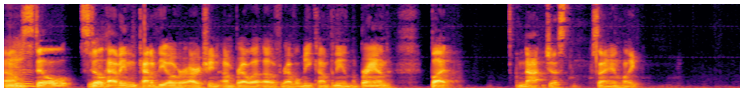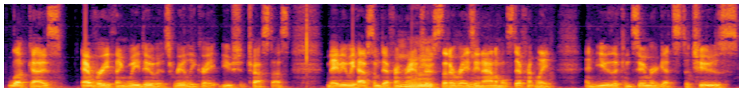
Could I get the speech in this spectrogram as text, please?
Um, hmm. Still, still Yeah. having kind of the overarching umbrella of Revel Meat Company and the brand, but not just saying like, look, guys, everything we do is really great. You should trust us. Maybe we have some different hmm. ranchers that are hmm. raising animals differently, and you, the consumer, gets to choose.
